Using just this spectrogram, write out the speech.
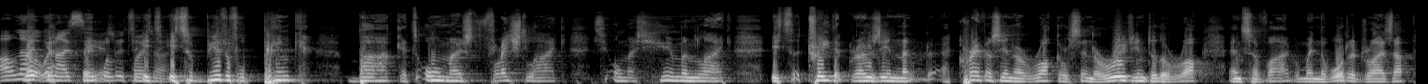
I'll know Red, it when I see it. Well, it's, it's, it's, a beautiful pink bark. It's almost flesh-like. It's almost human-like. It's a tree that grows in a, a crevice in a rock. It'll send a root into the rock and survive. And when the water dries up,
